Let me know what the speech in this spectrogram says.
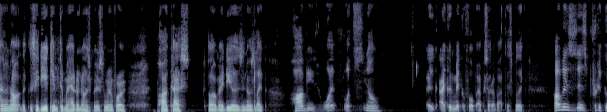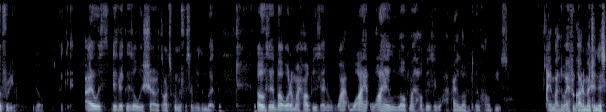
I don't know. Like this idea came to my head when I was brainstorming for podcast um ideas, and it was like hobbies. What what's you know, like I could make a full episode about this, but like hobbies is pretty good for you. You know, like I always like there's always shower thoughts for me for some reason, but I always think about what are my hobbies and why why why I love my hobbies and why I love doing hobbies. And by the way, I forgot to mention this.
